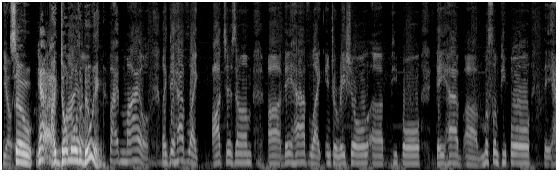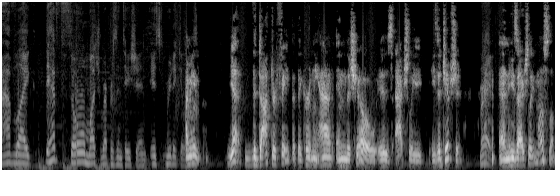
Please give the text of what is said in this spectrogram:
Yo, So yeah I don't know what they're doing. by miles. Like they have like autism, uh, they have like interracial uh, people, they have uh, Muslim people, they have like they have so much representation. It's ridiculous. i mean yeah the doctor fate that they currently have in the show is actually he's egyptian right? and he's actually muslim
